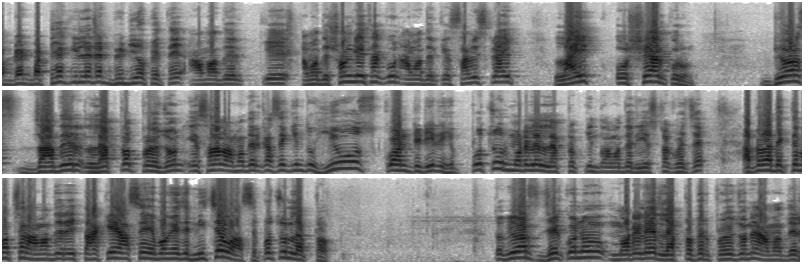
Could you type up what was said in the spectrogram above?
আপডেট বা টেক রিলেটেড ভিডিও পেতে আমাদেরকে, আমাদের সঙ্গেই থাকুন, আমাদেরকে সাবস্ক্রাইব লাইক ও শেয়ার করুন। ভিউয়ার্স যাদের ল্যাপটপ প্রয়োজন, এছাড়াও আমাদের কাছে কিন্তু হিউজ কোয়ান্টিটির প্রচুর মডেলের ল্যাপটপ কিন্তু আমাদের রিস্টক হয়েছে। আপনারা দেখতে পাচ্ছেন আমাদের এই তাকে আছে এবং এই যে নিচেও আছে, প্রচুর ল্যাপটপ তো ভিউয়ার্স যে কোনো মডেলের ল্যাপটপের প্রয়োজনে আমাদের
